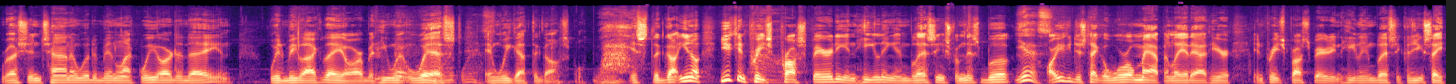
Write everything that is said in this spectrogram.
Russia and China would have been like we are today, and we'd be like they are. But he went west, west. and we got the gospel. Wow! It's the go- you know you can preach prosperity and healing and blessings from this book. Yes. Or you can just take a world map and lay it out here and preach prosperity and healing and blessing because you can say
